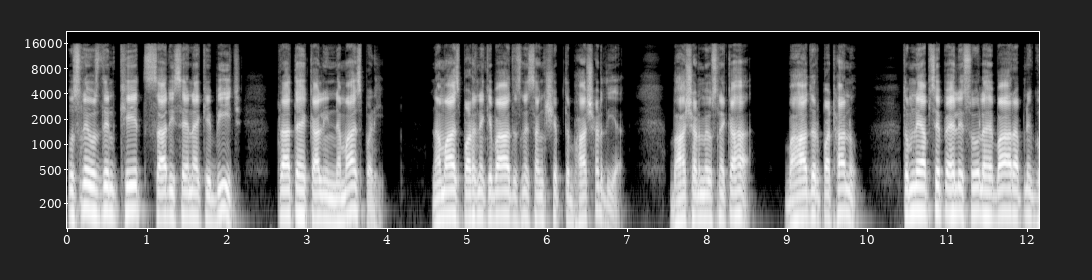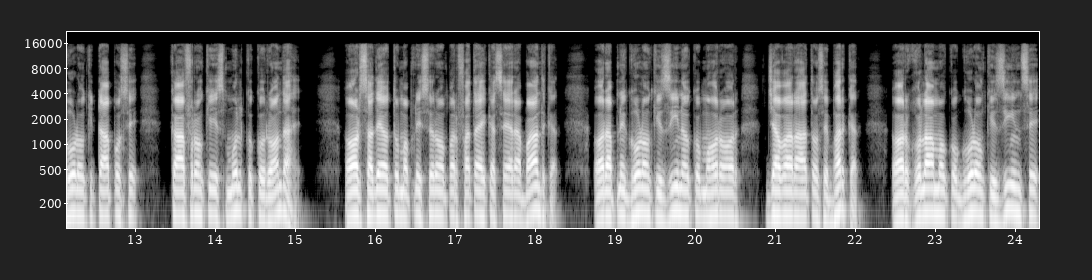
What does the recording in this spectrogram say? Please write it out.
उसने उस दिन खेत सारी सेना के बीच प्रातःकालीन नमाज़ पढ़ी। नमाज़ पढ़ने के बाद उसने संक्षिप्त भाषण दिया। भाषण में उसने कहा, बहादुर पठानो, तुमने अब से पहले सोलह बार अपने घोड़ों की टापों से काफरों के इस मुल्क को रौंदा है, और सदैव तुम अपने सिरों पर फतेह का सहरा बांधकर और अपने घोड़ों की जीनों को मोहरों और जवाहरातों से भरकर और गुलामों को घोड़ों की जीन से,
